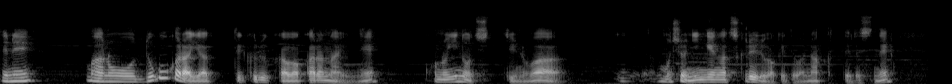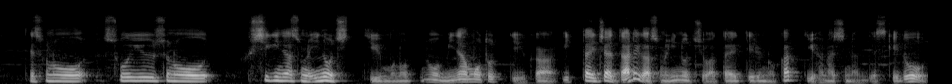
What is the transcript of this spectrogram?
でね、まあ、あのどこからやってくるかわからないねこの命っていうのはもちろん人間が作れるわけではなくてですねでそのそういうその不思議なその命っていうものの源っていうか一体じゃあ誰がその命を与えているのかっていう話なんですけど、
